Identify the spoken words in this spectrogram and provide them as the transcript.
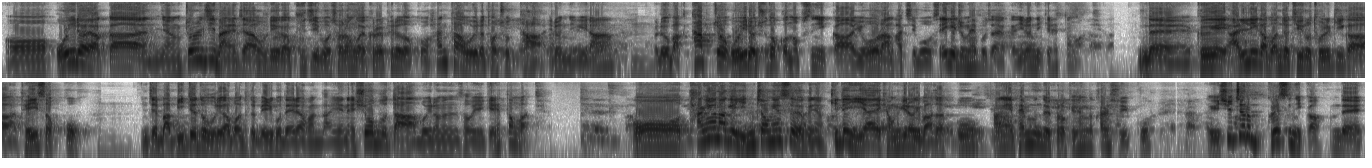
어, 오히려 약간 그냥 쫄지 말자. 우리가 굳이 뭐 저런 거에 그럴 필요도 없고 한타 오히려 더 좋다. 이런 얘기랑 그리고 막 top 쪽 오히려 주도권 없으니까 요거랑 같이 뭐 세게 좀 해보자. 약간 이런 얘기를 했던 것 같아요. 네, 그게 알리가 먼저 뒤로 돌기가 돼 있었고 이제 막 미드도 우리가 먼저 밀고 내려간다. 얘네 쇼부다. 뭐 이러면서 얘기를 했던 것 같아요. 어, 당연하게 인정했어요. 그냥 기대 이하의 경기력이 맞았고 당연히 팬분들 그렇게 생각할 수 있고 실제로 그랬으니까. 근데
